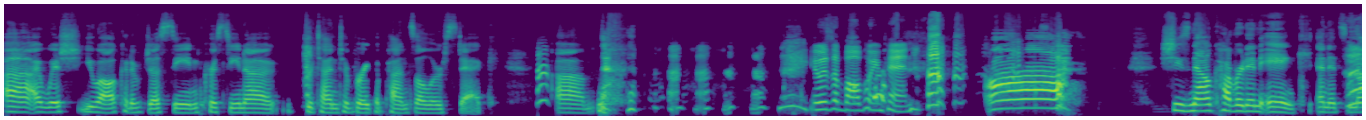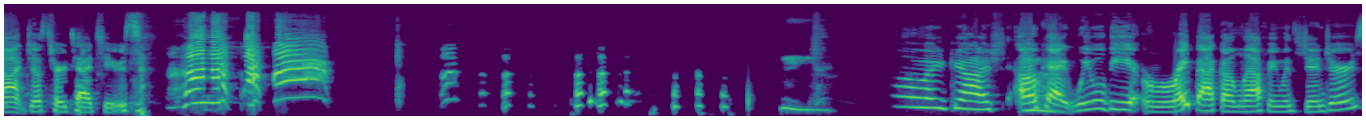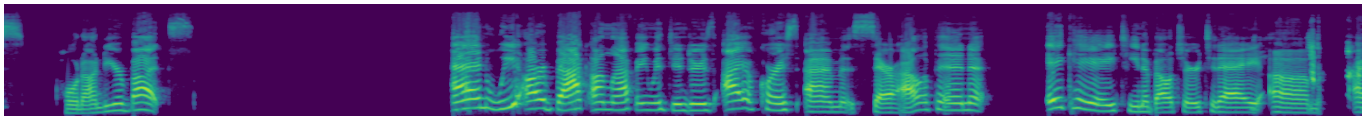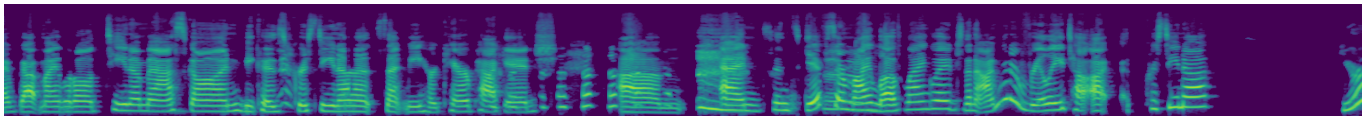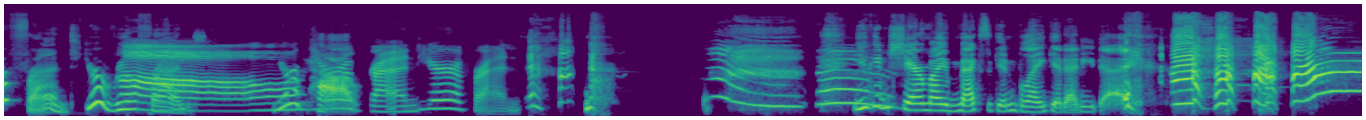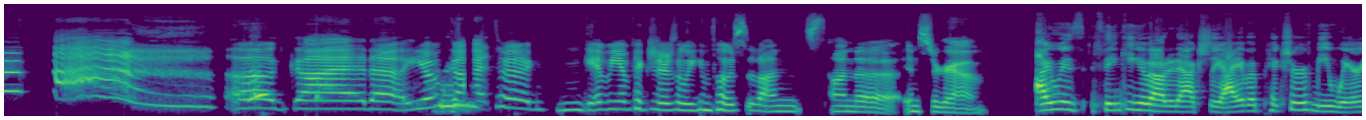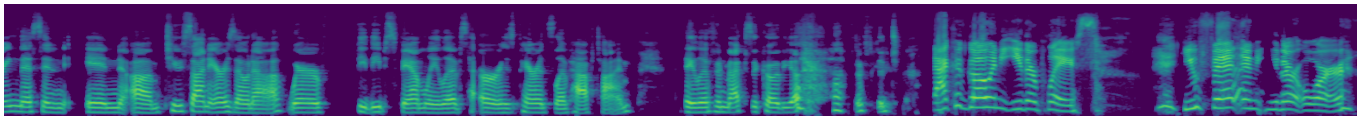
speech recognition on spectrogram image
Uh, I wish you all could have just seen Kristina pretend to break a pencil or stick. Um, it was a ballpoint pen. ah, she's now covered in ink, and it's not just her tattoos. Oh my gosh. Okay, we will be right back on Laughing with Gingers. Hold on to your butts. And we are back on Laughing with Gingers. I, of course, am Sara Alapin, aka Tina Belcher today. Um, I've got my little Tina mask on because Kristina sent me her care package. Um, and since gifts are my Um. love language, then I'm going to really tell I Kristina, you're a friend. You're a real friend. You're a pal. You're a friend. You're a friend. You can share my Mexican blanket any day. Oh God! Uh, you've got to give me a picture so we can post it on on the Instagram. I was thinking about it actually. I have a picture of me wearing this in in um, Tucson, Arizona, where Philippe's family lives, or his parents live half time. They live in Mexico the other half of the time. That could go in either place. You fit in either or.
